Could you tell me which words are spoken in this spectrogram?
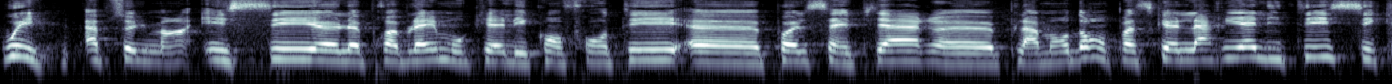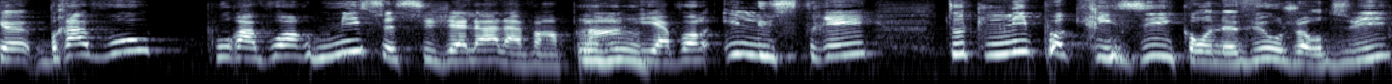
Oui, absolument. Et c'est euh, le problème auquel est confronté Paul Saint-Pierre Plamondon. Parce que la réalité, c'est que bravo pour avoir mis ce sujet-là à l'avant-plan mm-hmm. et avoir illustré toute l'hypocrisie qu'on a vue aujourd'hui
